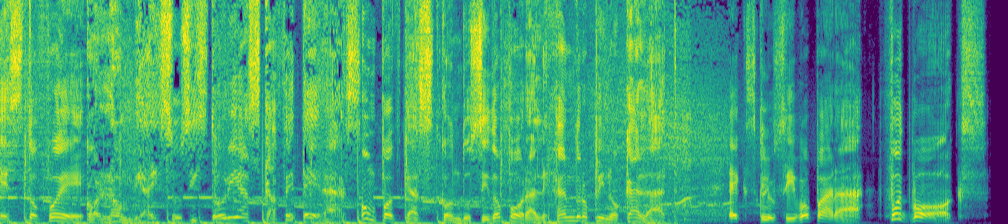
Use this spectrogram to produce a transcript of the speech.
Esto fue Colombia y sus historias cafeteras, un podcast conducido por Alejandro Pinocalat, exclusivo para Footbox.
